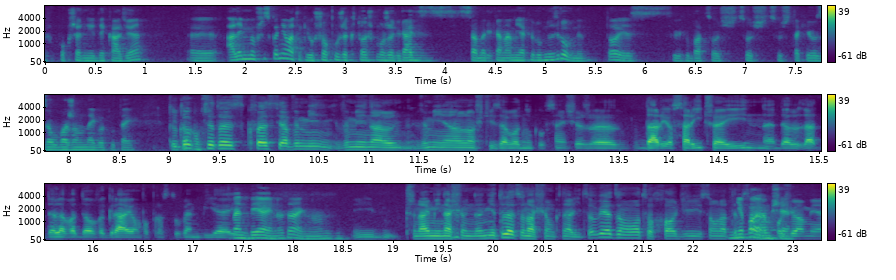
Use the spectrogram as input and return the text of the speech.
w poprzedniej dekadzie. E, ale mimo wszystko nie ma takiego szoku, że ktoś może grać z Amerykanami jak równy z równym. To jest chyba coś, coś, coś takiego zauważalnego tutaj. Tylko czy to jest kwestia wymienial, wymienialności zawodników, w sensie, że Dario Sarice i inne Delewadowe grają po prostu w NBA. W NBA, no tak. No. I przynajmniej no nie tyle co nasiąknęli, co wiedzą o co chodzi, są na tym nie samym poziomie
